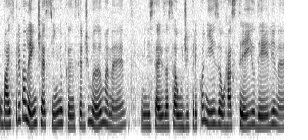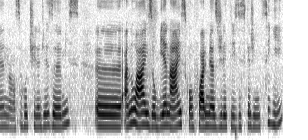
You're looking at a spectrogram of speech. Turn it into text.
O mais prevalente é sim o câncer de mama, né? O Ministério da Saúde preconiza o rastreio dele, né, nossa rotina de exames uh, anuais ou bienais, conforme as diretrizes que a gente seguir.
